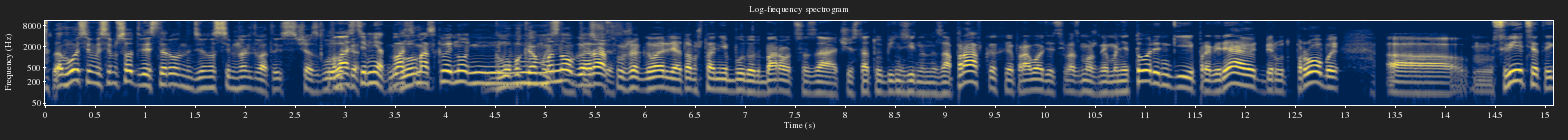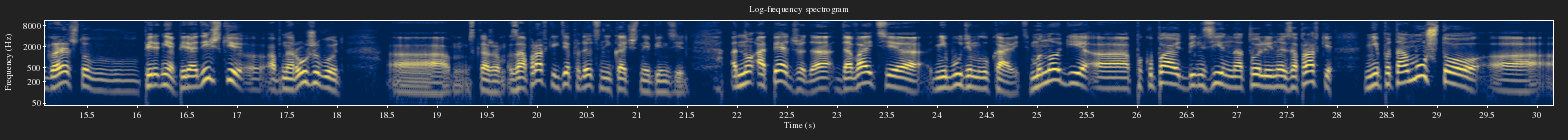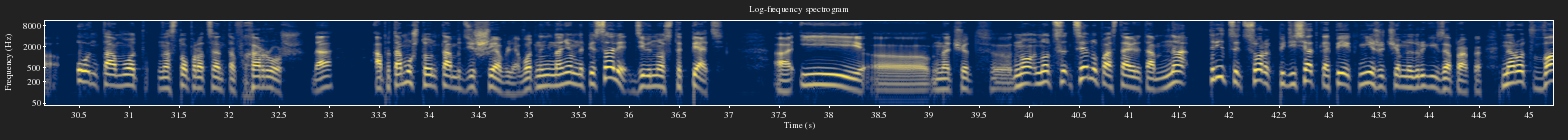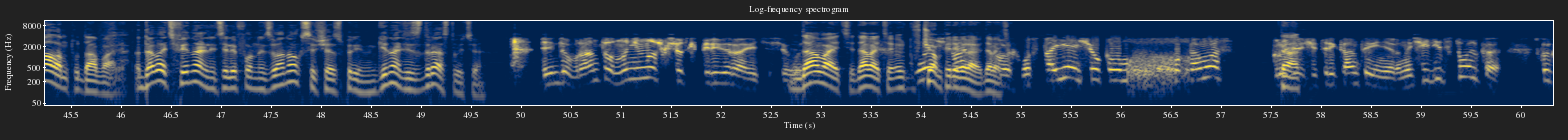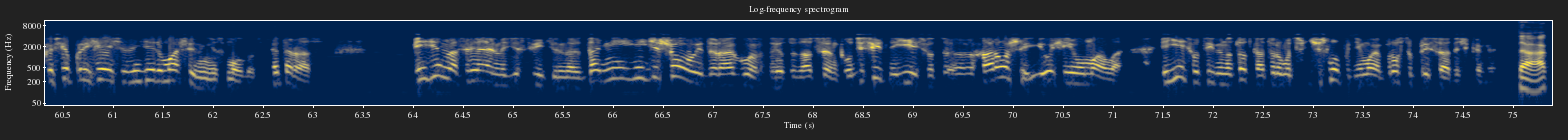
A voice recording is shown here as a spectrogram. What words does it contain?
8 800 200 ровно 9702. Ты сейчас глубоко... Власти нет. Власти глуб- Москвы ну, много раз сейчас. уже говорили о том, что они будут бороться за чистоту бензина на заправках и проводят всевозможные мониторинги, проверяют, берут пробы, э, светят и говорят, что пере- не, периодически э, обнаруживают, скажем, заправки, где продается некачественный бензин. Но опять же, да, давайте не будем лукавить. Многие э, покупают бензин на той или иной заправке не потому, что э, он там вот на 100% хорош, да, а потому что он там дешевле. Вот на, на нем написали 95, а, и, э, значит, но, но цену поставили там на 30, 40, 50 копеек ниже, чем на других заправках. Народ валом туда валит. Давайте финальный телефонный звонок сейчас примем. Геннадий, здравствуйте. День добрый, Антон. Ну, немножко все-таки перевираете сегодня. Давайте, давайте. В чем Значит, перевираю? Давайте. Вот стоящий около КамАЗ, грузящий три контейнера, начадит столько, сколько все проезжающие за неделю машины не смогут. Это раз. Бензин у нас реально действительно, да, не, не дешевый и дорогой, эта оценка. Он действительно есть вот э, хороший и очень его мало. И есть вот именно тот, который мы число поднимаем просто присадочками. Так.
